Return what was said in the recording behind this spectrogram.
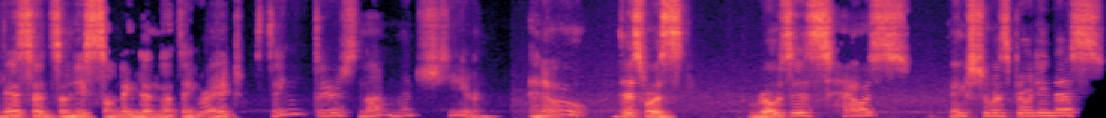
guess it's at least something than nothing, right? I think there's not much here. I know this was Rose's house. I think she was building this.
